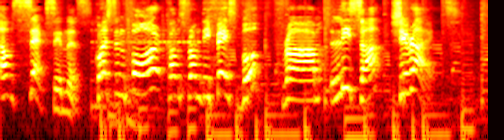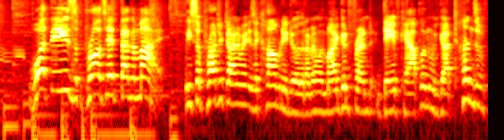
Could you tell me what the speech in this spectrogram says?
of sexiness. Question 4 comes from the Facebook from Lisa. She writes, What is Project Dynamite? Lisa, Project Dynamite is a comedy duo that I'm in with my good friend Dave Kaplan. We've got tons of,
